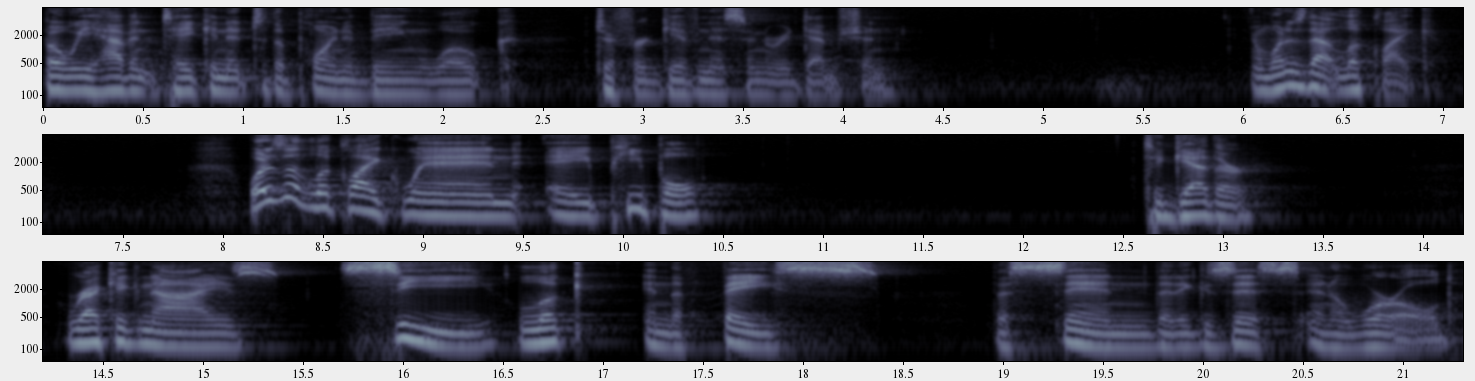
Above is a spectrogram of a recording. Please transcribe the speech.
but we haven't taken it to the point of being woke to forgiveness and redemption. And what does that look like? What does it look like when a people together recognize, see, look in the face the sin that exists in a world,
